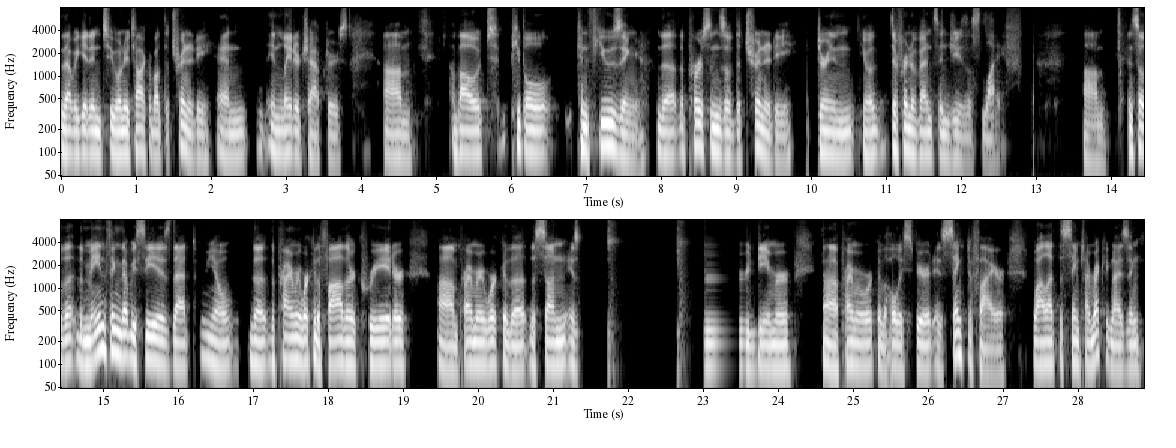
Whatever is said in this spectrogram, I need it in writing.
that we get into when we talk about the Trinity and in later chapters um, about people confusing the the persons of the Trinity during you know different events in Jesus' life. Um, and so the, the main thing that we see is that you know the the primary work of the Father, Creator, um, primary work of the the Son is Redeemer. Uh, primary work of the Holy Spirit is sanctifier, while at the same time recognizing,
